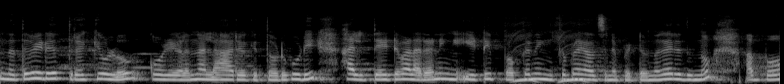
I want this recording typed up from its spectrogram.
ഇന്നത്തെ വീഡിയോ ഇത്രയൊക്കെ ഉള്ളൂ. കോഴികൾ നല്ല ആരോഗ്യത്തോടു കൂടി ഹെൽത്തി ആയിട്ട് വളരാൻ ഈ ടിപ്പൊക്കെ നിങ്ങൾക്ക് പ്രയോജനപ്പെട്ടു എന്ന് കരുതുന്നു. അപ്പോൾ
